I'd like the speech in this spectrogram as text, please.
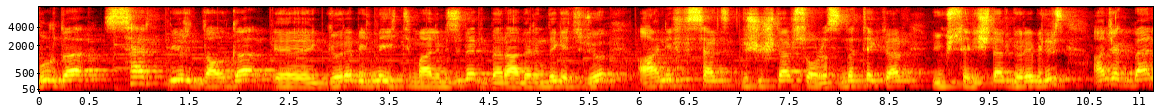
Burada sert bir dalga e, görebilme ihtimalimizi de beraberinde getiriyor. Ani sert düşüşler sonrasında tekrar yükselişler görebiliriz. Ancak ben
